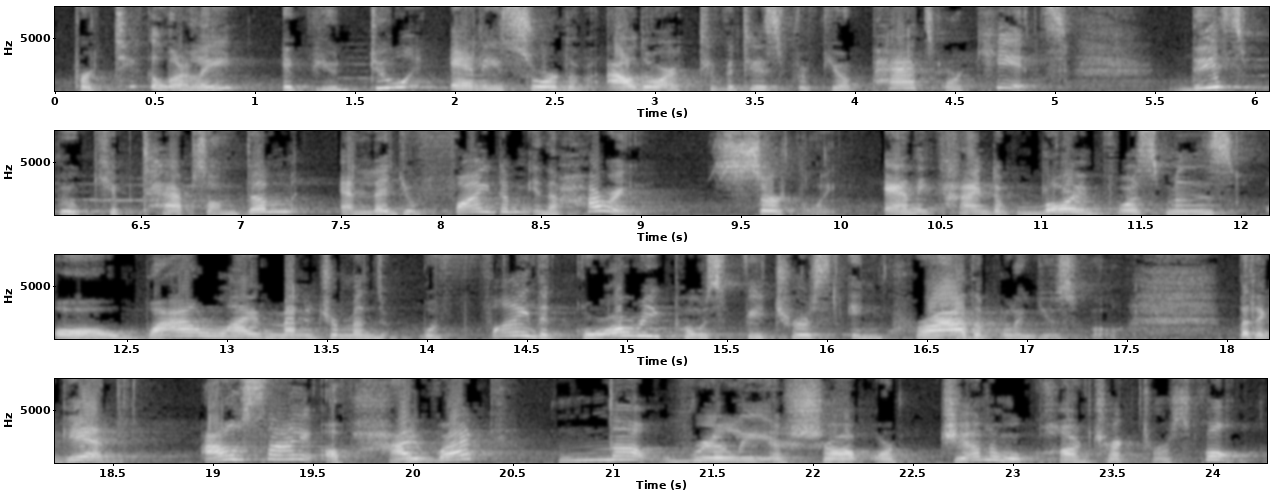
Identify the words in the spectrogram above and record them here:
Particularly if you do any sort of outdoor activities with your pets or kids, this will keep tabs on them and let you find them in a hurry. Certainly, any kind of law enforcement or wildlife management would find the Glory Pro's features incredibly useful. But again, outside of HVAC, not really a shop or general contractor's phone.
